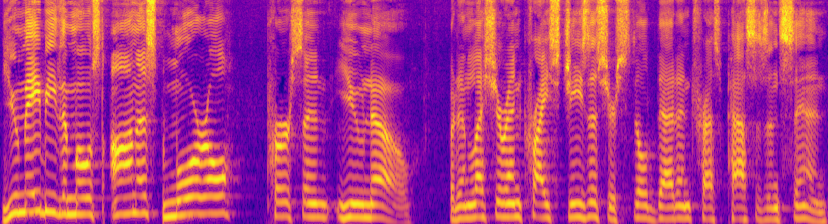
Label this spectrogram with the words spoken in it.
You may be the most honest, moral person you know, but unless you're in Christ Jesus, you're still dead in trespasses and sin.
